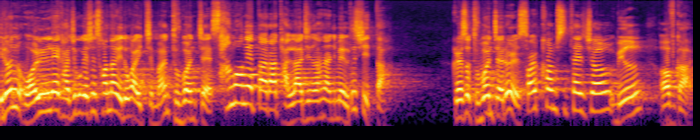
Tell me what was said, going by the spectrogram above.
이런 원래 가지고 계신 선한 의도가 있지만 두 번째 상황에 따라 달라지는 하나님의 뜻이 있다. 그래서 두 번째를 circumstantial will of God.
